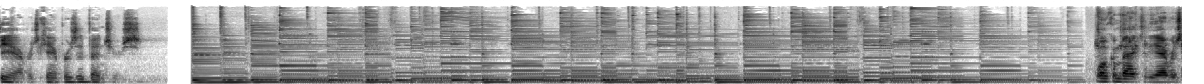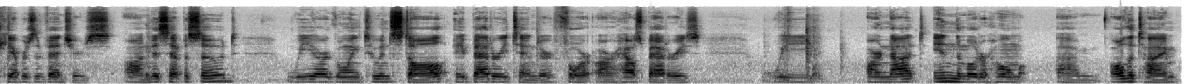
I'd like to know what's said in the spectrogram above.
The Average Camper's Adventures. Welcome back to the Average Camper's Adventures. On this episode, we are going to install a battery tender for our house batteries. We are not in the motorhome um, all the time,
